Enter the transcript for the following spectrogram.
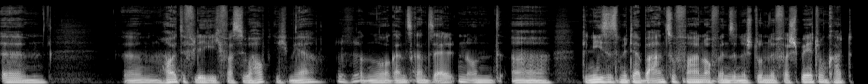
ähm, ähm, heute fliege ich fast überhaupt nicht mehr. Mhm. Also nur ganz, ganz selten und äh, genieße es mit der Bahn zu fahren, auch wenn sie eine Stunde Verspätung hat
